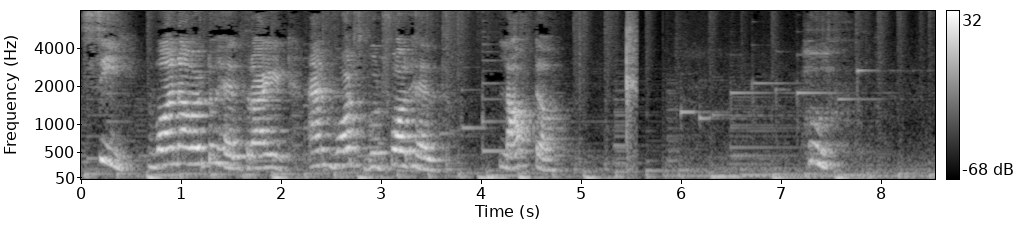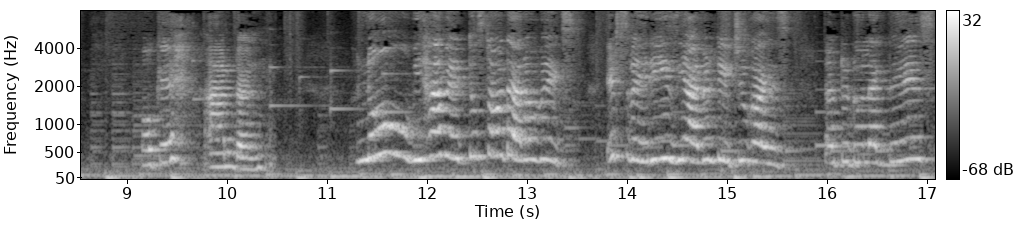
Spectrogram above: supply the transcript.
See, one hour to health, right? And what's good for health? Laughter. okay, I'm done. No, we have yet to start aerobics. It's very easy. I will teach you guys. Have to do like this.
